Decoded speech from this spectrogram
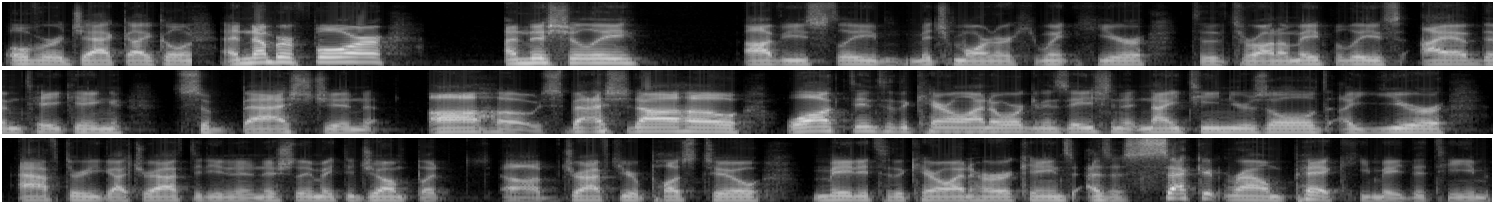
over Jack Eichel. At number four, initially, obviously, Mitch Marner he went here to the Toronto Maple Leafs. I have them taking Sebastian Aho. Sebastian Aho walked into the Carolina organization at 19 years old, a year after he got drafted. He didn't initially make the jump, but uh, draft year plus two, made it to the Carolina Hurricanes as a second round pick. He made the team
